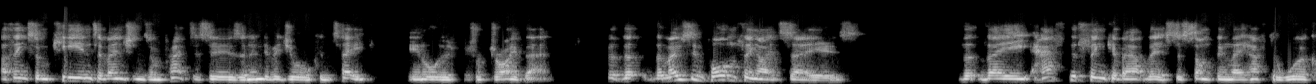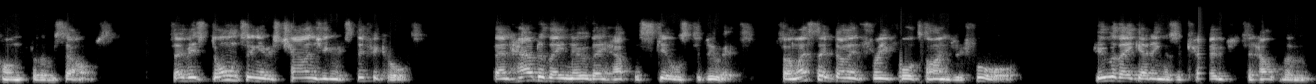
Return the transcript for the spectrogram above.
I think, some key interventions and practices an individual can take in order to drive that. But the, the most important thing I'd say is that they have to think about this as something they have to work on for themselves. So if it's daunting, if it's challenging, if it's difficult, then how do they know they have the skills to do it? So unless they've done it three, four times before, who are they getting as a coach to help them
